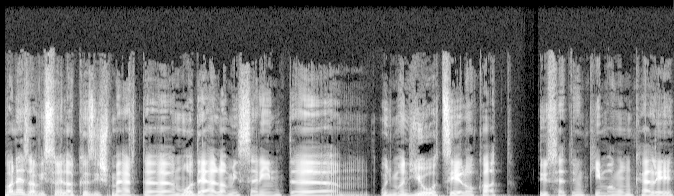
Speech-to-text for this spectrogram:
Van ez a viszonylag közismert modell, ami szerint úgymond jó célokat tűzhetünk ki magunk elé.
